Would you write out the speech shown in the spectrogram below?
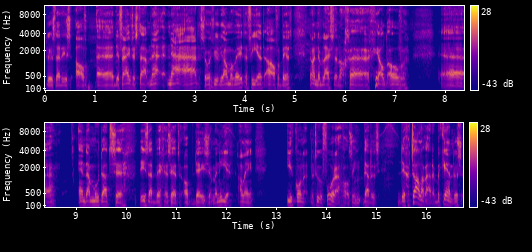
Dus dat is al, uh, de vijfde stap na, na A. Zoals jullie allemaal weten via het alfabet. Nou, en dan blijft er nog geld over. En dan moet dat, is dat weggezet op deze manier. Alleen, je kon het natuurlijk vooraf al zien dat het, de getallen waren bekend. Dus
